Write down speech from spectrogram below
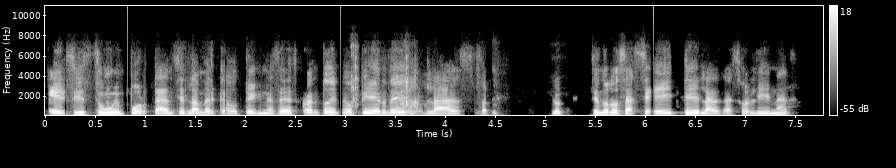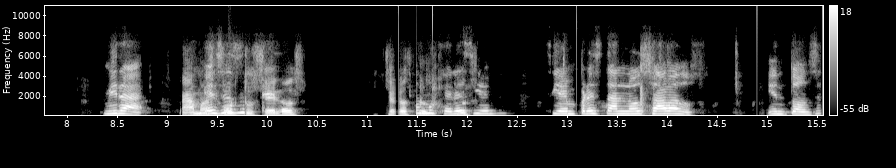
es sí es suma importancia, es la mercadotecnia. ¿Sabes cuánto dinero pierde las lo que están haciendo los aceites, las gasolinas? Mira, Nada más por es- tus celos. celos las mujeres siempre, siempre están los sábados. Y entonces,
